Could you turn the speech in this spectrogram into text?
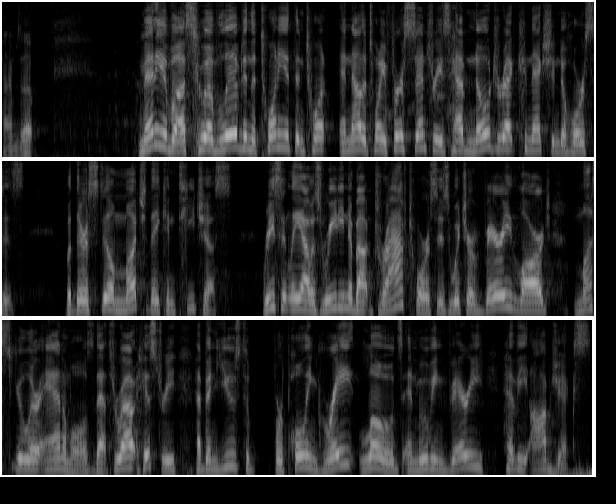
Time's up. Many of us who have lived in the 20th and, 20, and now the 21st centuries have no direct connection to horses, but there is still much they can teach us. Recently, I was reading about draft horses, which are very large, muscular animals that throughout history have been used to, for pulling great loads and moving very heavy objects.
